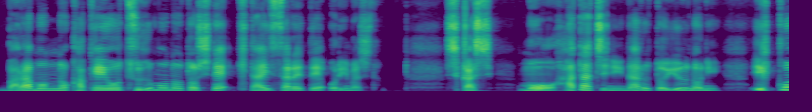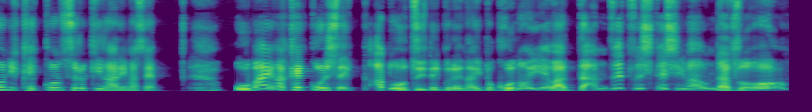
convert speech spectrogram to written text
バラモンの家系を継ぐ者として期待されておりました。しかしもう二十歳になるというのに一向に結婚する気がありません。お前が結婚して後をついてくれないとこの家は断絶してしまうんだぞ。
